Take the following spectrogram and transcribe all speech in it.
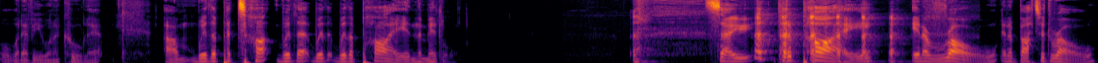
or whatever you want to call it, um, with a pata- with a with with a pie in the middle. so put a pie in a roll in a buttered roll,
